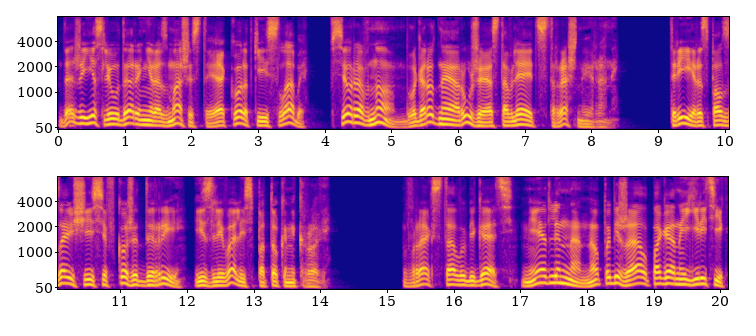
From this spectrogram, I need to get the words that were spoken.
Даже если удары не размашистые, а короткие и слабы, все равно благородное оружие оставляет страшные раны. Три расползающиеся в коже дыры изливались потоками крови. Враг стал убегать, медленно, но побежал поганый еретик,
